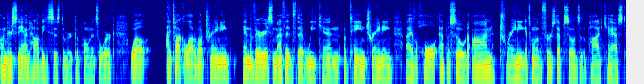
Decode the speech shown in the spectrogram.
understand how these system or components work? Well, I talk a lot about training and the various methods that we can obtain training. I have a whole episode on training. It's one of the first episodes of the podcast.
